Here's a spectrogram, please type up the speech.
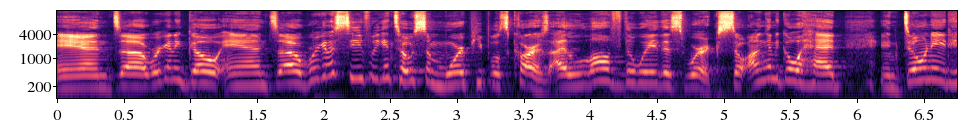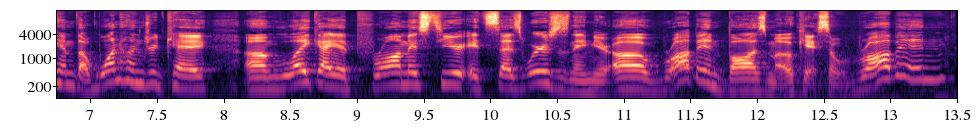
and uh, we're gonna go and uh, we're gonna see if we can tow some more people's cars. I love the way this works, so I'm gonna go ahead and donate him the 100k, um, like I had promised here. It says, where's his name here? Uh, Robin Bosma. Okay, so Robin.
